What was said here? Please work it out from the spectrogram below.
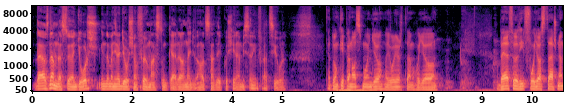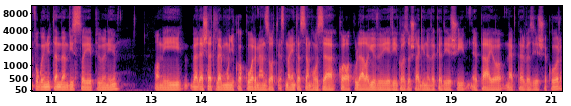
de az nem lesz olyan gyors, mint amennyire gyorsan fölmásztunk erre a 46%-os élelmiszerinflációra. Tehát tulajdonképpen azt mondja, ha jól értem, hogy a, a belföldi fogyasztás nem fog olyan ütemben visszaépülni, amivel esetleg mondjuk a kormányzat, ezt már én teszem hozzá, kalkulál a jövő évi gazdasági növekedési pálya megtervezésekor.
